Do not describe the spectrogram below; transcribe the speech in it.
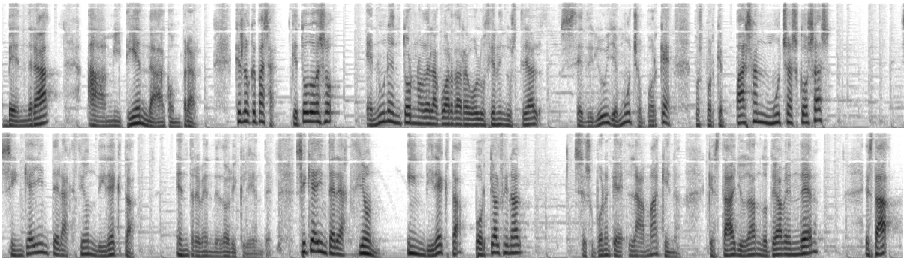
vendrá a mi tienda a comprar. ¿Qué es lo que pasa? Que todo eso en un entorno de la cuarta revolución industrial se diluye mucho. ¿Por qué? Pues porque pasan muchas cosas sin que haya interacción directa entre vendedor y cliente. Sí que hay interacción indirecta porque al final se supone que la máquina que está ayudándote a vender está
